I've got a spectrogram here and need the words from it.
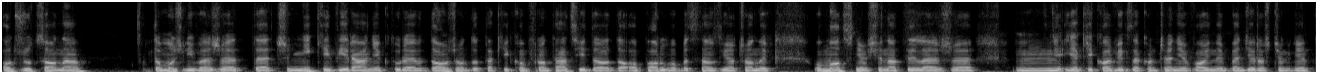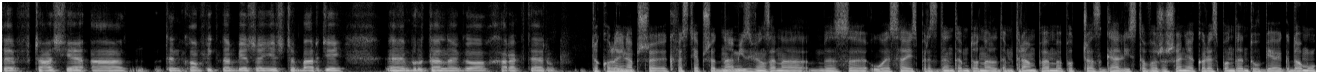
odrzucona, to możliwe, że te czynniki w Iranie, które dążą do takiej konfrontacji, do, do oporu wobec Stanów Zjednoczonych, umocnią się na tyle, że mm, jakiekolwiek zakończenie wojny będzie rozciągnięte w czasie, a ten konflikt nabierze jeszcze bardziej e, brutalnego charakteru. To kolejna kwestia przed nami związana z USA i z prezydentem Donaldem Trumpem podczas gali Stowarzyszenia Korespondentów Białego Domu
